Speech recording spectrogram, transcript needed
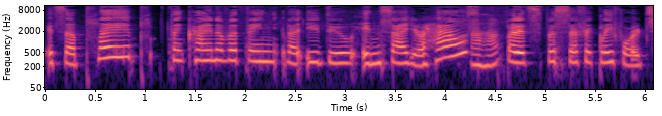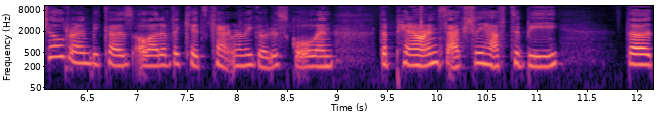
it's a play pl- th- kind of a thing that you do inside your house, Uh-huh. but it's specifically for children because a lot of the kids can't really go to school, and the parents actually have to be the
